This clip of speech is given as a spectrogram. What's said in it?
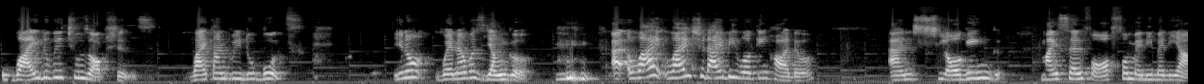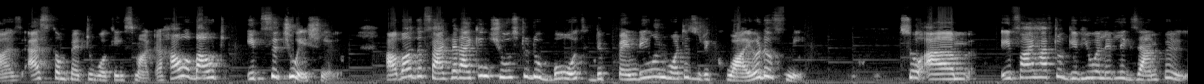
why do we choose options? Why can't we do both? You know, when I was younger, why why should I be working harder and slogging myself off for many many hours as compared to working smarter? How about it's situational? How about the fact that I can choose to do both depending on what is required of me? So, um, if I have to give you a little example,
